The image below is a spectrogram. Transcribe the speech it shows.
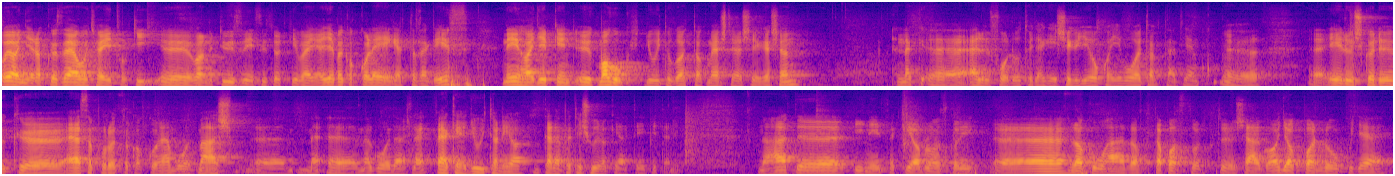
Olyannyira közel, hogyha itt ki, ö, valami tűzvész ütött ki, vagy egyebek, akkor leégett az egész. Néha egyébként ők maguk gyújtogattak mesterségesen. Ennek ö, előfordult, hogy egészségügyi okai voltak, tehát ilyen ö, élősködők elszaporodtak, akkor nem volt más me- megoldás, fel kell gyújtani a telepet és újra kell építeni. Na hát így néztek ki a bronzkori lakóházak, tapasztott ö, sárga agyagpadlók, ugye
